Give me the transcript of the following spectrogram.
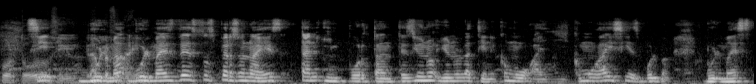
Por todo, Sí, Bulma. Bulma es de estos personajes tan importantes y uno, y uno la tiene como allí, como, ay, sí, es Bulma. Bulma es,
